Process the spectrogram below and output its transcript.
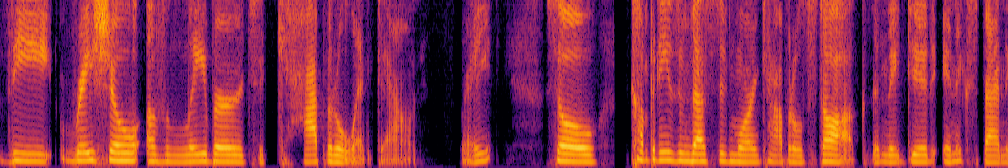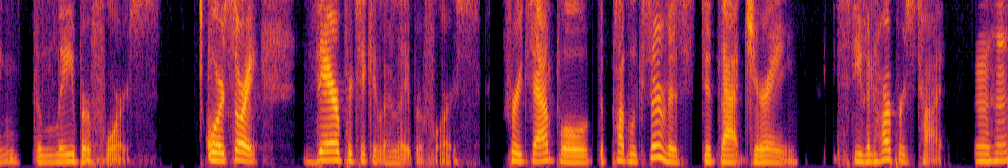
the ratio of labor to capital went down right so companies invested more in capital stock than they did in expanding the labor force or sorry their particular labor force for example the public service did that during stephen harper's time Mm-hmm.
